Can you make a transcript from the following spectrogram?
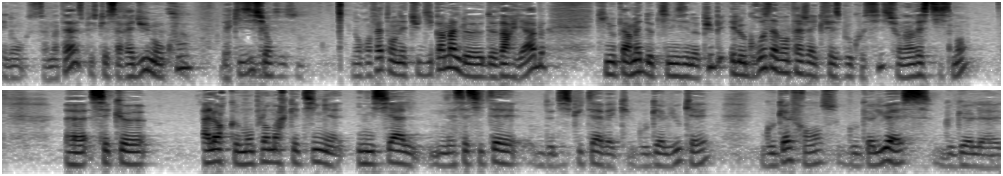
Et donc ça m'intéresse puisque ça réduit mon coût d'acquisition. Donc en fait, on étudie pas mal de, variables qui nous permettent d'optimiser nos pubs. Et le gros avantage avec Facebook aussi sur l'investissement, euh, c'est que alors que mon plan marketing initial nécessitait de discuter avec Google UK, Google France, Google US, Google euh,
